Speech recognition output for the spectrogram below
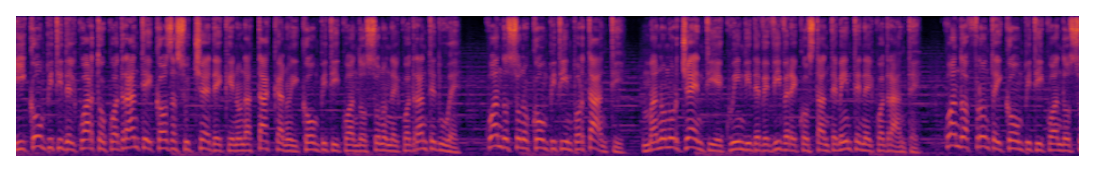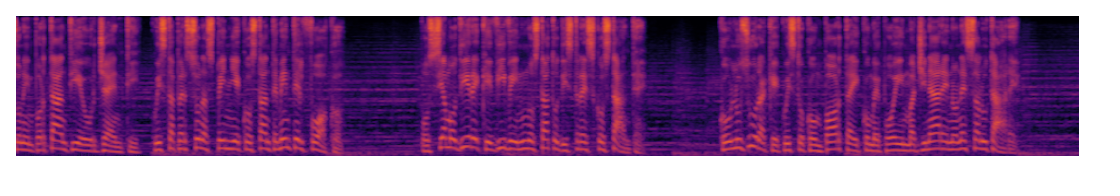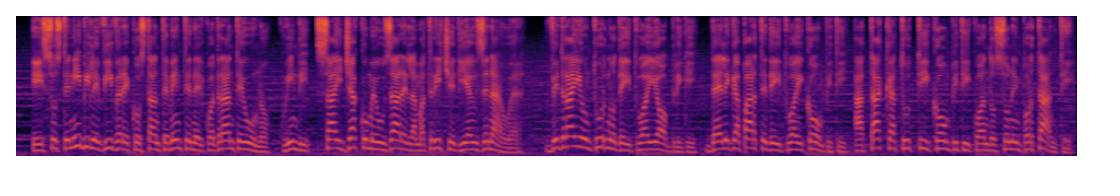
I compiti del quarto quadrante e cosa succede che non attaccano i compiti quando sono nel quadrante 2? Quando sono compiti importanti, ma non urgenti e quindi deve vivere costantemente nel quadrante. Quando affronta i compiti quando sono importanti e urgenti, questa persona spegne costantemente il fuoco. Possiamo dire che vive in uno stato di stress costante. Con l'usura che questo comporta e come puoi immaginare non è salutare. È sostenibile vivere costantemente nel quadrante 1, quindi sai già come usare la matrice di Eisenhower. Vedrai un turno dei tuoi obblighi, delega parte dei tuoi compiti, attacca tutti i compiti quando sono importanti,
